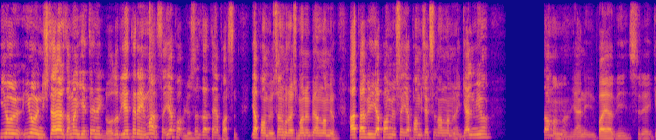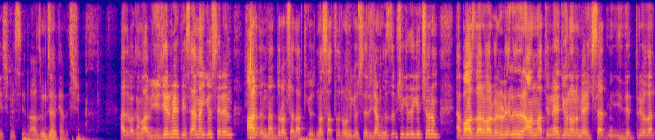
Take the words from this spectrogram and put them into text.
iyi, iyi oyun işler her zaman yetenekli olur. Yeteneğin varsa yapabiliyorsan zaten yaparsın. Yapamıyorsan uğraşmanın bir anlamı yok. Ha tabii yapamıyorsan yapamayacaksın anlamına gelmiyor. Zamanla yani baya bir süre geçmesi lazım güzel kardeşim. Hadi bakalım abi 120 FPS hemen gösterelim. Ardından drop shot artı göz nasıl atılır onu göstereceğim. Hızlı bir şekilde geçiyorum. Ya bazıları var böyle anlatıyor. Ne diyorsun oğlum ya 2 saat izlettiriyorlar.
